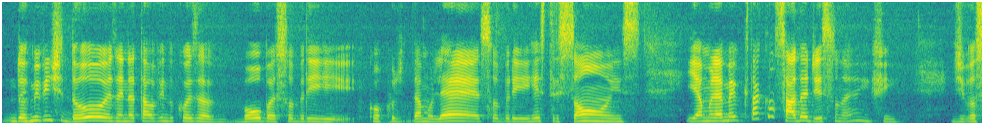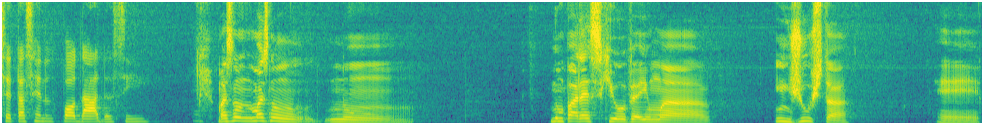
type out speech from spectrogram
2022, ainda tá ouvindo coisa boba sobre corpo de- da mulher, sobre restrições. E a mulher meio que tá cansada disso, né? Enfim, de você estar sendo podada, assim. Mas não, mas não, não, não parece que houve aí uma injusta é,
